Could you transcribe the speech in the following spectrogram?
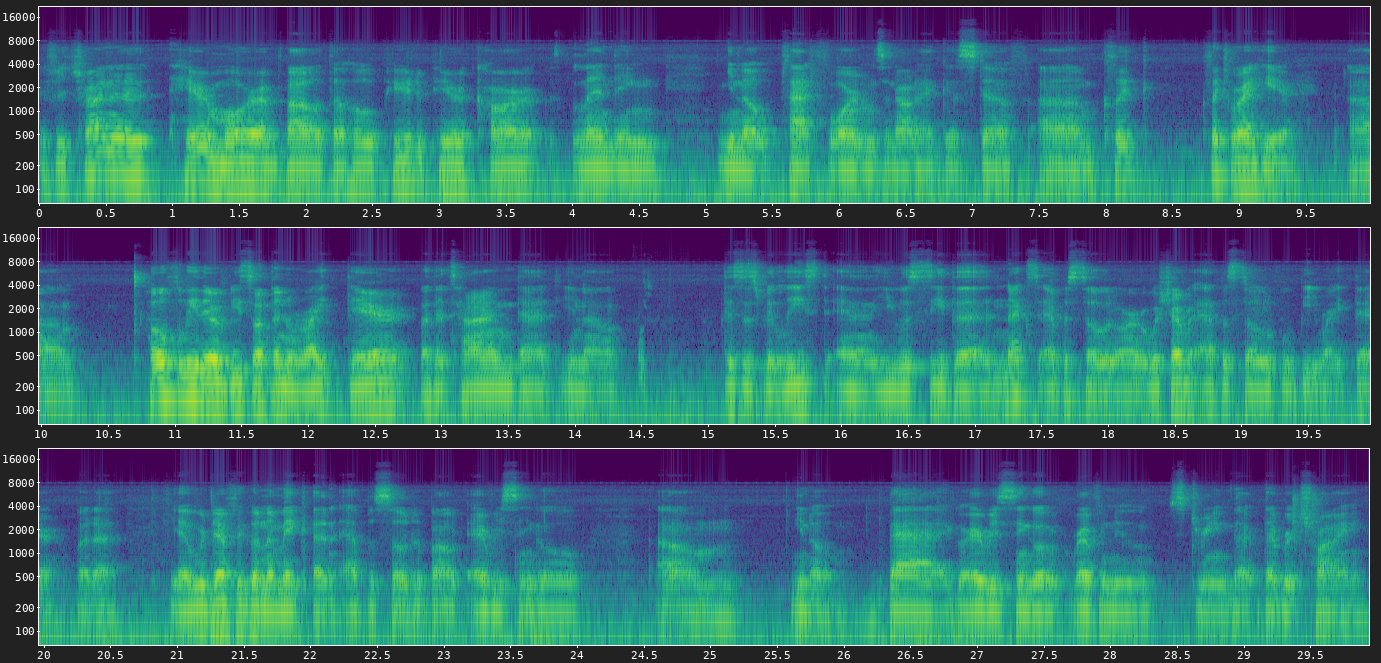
if you're trying to hear more about the whole peer-to-peer car lending, you know, platforms and all that good stuff, um, click click right here. Um, hopefully there will be something right there by the time that you know this is released and you will see the next episode or whichever episode will be right there. But uh yeah we're definitely going to make an episode about every single um you know bag or every single revenue stream that, that we're trying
